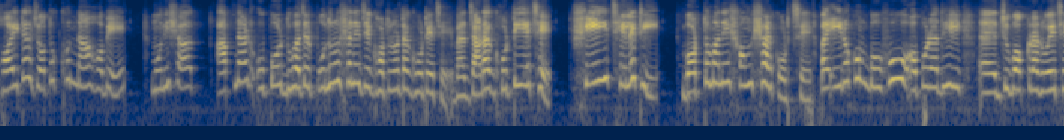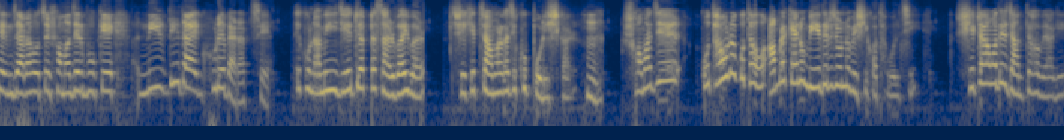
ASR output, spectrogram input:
ভয়টা যতক্ষণ না হবে, মনীষা, আপনার উপর দু হাজার পনেরো সালে যে ঘটনাটা ঘটেছে বা যারা ঘটিয়েছে, সেই ছেলেটি বর্তমানে সংসার করছে বা এরকম বহু অপরাধী যুবকরা রয়েছেন যারা হচ্ছে সমাজের বুকে নির্দ্বিধায় ঘুরে বেড়াচ্ছে। দেখুন আমি যেহেতু একটা সার্ভাইভার সেক্ষেত্রে আমার কাছে খুব পরিষ্কার। সমাজে কোথাও না কোথাও আমরা কেন মেয়েদের জন্য বেশি কথা বলছি? সেটা আমাদের জানতে হবে আগে।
